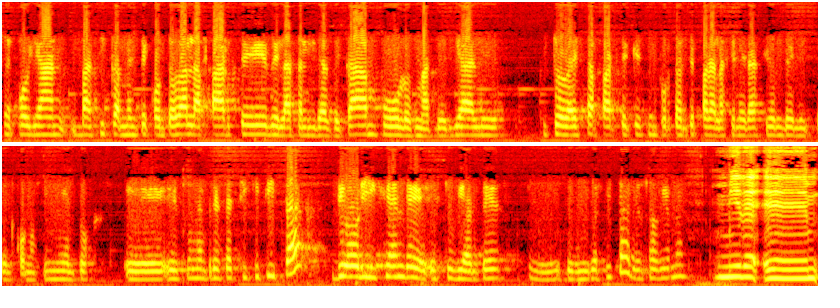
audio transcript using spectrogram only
se apoyan básicamente con toda la parte de las salidas de campo, los materiales, toda esta parte que es importante para la generación del, conocimiento. Eh, es una empresa chiquitita de origen de estudiantes eh, de universitarios, obviamente. Mire, eh,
